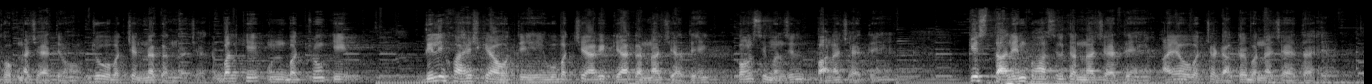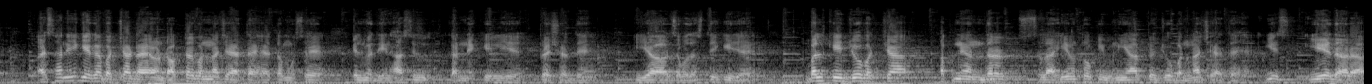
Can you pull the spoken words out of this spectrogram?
تھوپنا چاہتے ہوں جو وہ بچے نہ کرنا چاہتے۔ ہیں بلکہ ان بچوں کی دلی خواہش کیا ہوتی ہے؟ وہ بچے آگے کیا کرنا چاہتے ہیں؟ کون سی منزل پانا چاہتے ہیں؟ کس تعلیم کو حاصل کرنا چاہتے ہیں؟ آیا وہ بچہ ڈاکٹر بننا چاہتا ہے؟ ایسا نہیں کہ اگر بچہ ڈاکٹر بننا چاہتا ہے تو ہم اسے علم دین حاصل کرنے کے لیے پریشر دیں یا زبردستی کی جائے۔ بلکہ جو بچہ اپنے اندر صلاحیتوں کی بنیاد پہ جو بننا چاہتا ہے، یہ یہ ادارہ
